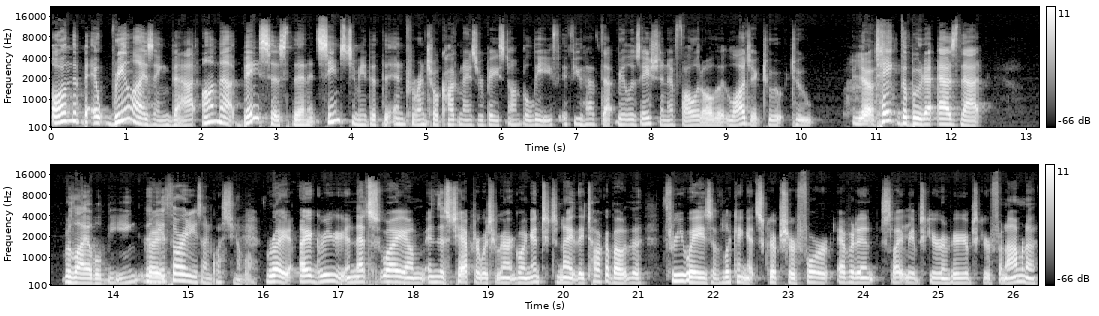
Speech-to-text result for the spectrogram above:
on the eh, realizing that on that basis, then it seems to me that the inferential cognizer based on belief, if you have that realization have followed all the logic to to yes. take the Buddha as that reliable being, then Right. the authority is unquestionable. Right, I agree, and that's why um, in this chapter, which we aren't going into tonight, they talk about the three ways of looking at Scripture for evident, slightly obscure, and very obscure phenomena,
